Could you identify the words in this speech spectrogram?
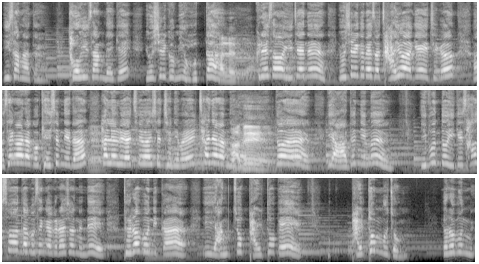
이상하다. 더 이상 내게 요실금이 없다. 할렐루야. 그래서 이제는 요실금에서 자유하게 지금 어, 생활하고 계십니다. 네. 할렐루야 치유하신 주님을 찬양합니다. 아멘. 또한 이 아드님은 이분도 이게 사소하다고 생각을 하셨는데 들어보니까 이 양쪽 발톱에 발톱 무좀 여러분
